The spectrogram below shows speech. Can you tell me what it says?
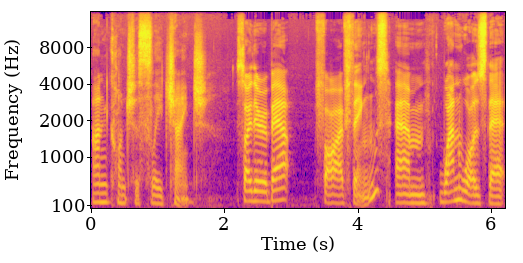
unconsciously change? So there are about five things. Um, one was that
